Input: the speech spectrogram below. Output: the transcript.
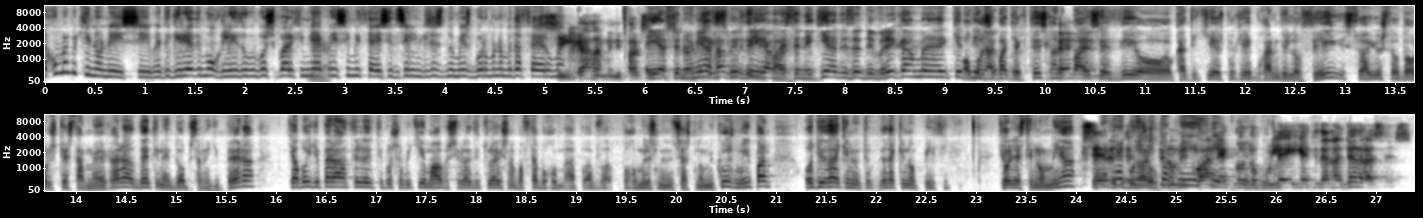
έχουμε επικοινωνήσει με την κυρία Δημογλίδου. Μήπως υπάρχει μια επίσημη θέση της ελληνικής αστυνομίας που μπορούμε να μεταφέρουμε; Σιγά να μην υπάρξει. Η αστυνομία θα πει Επίσημη δεν πήγαμε υπάρχει. στην οικία της, δεν τη βρήκαμε και τι Όπως να- είπα και χθες, είχαν Ε, ναι, πάει ναι. σε δύο κατοικίες που, είχε- που είχαν δηλωθεί, στου Αγίου Θεοδόρου και στα Μέγαρα. Δεν την εντόπισαν εκεί πέρα. Και από εκεί και πέρα, αν θέλετε την προσωπική μου άποψη, δηλαδή τουλάχιστον από αυτά που έχω, από- από- που έχω μιλήσει με τους αστυνομικούς, μου είπαν ότι δεν θα, κοινο- δεν θα κοινοποιηθεί και όλη η αστυνομία. Ξέρετε Δεν θα το αστυνομικό κινητοποιηθεί. ανέκδοτο που λέει γιατί δεν αντέδρασες.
